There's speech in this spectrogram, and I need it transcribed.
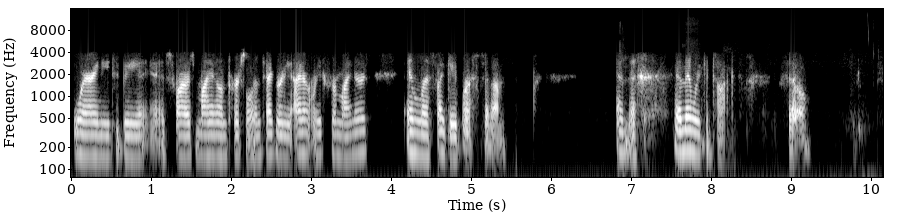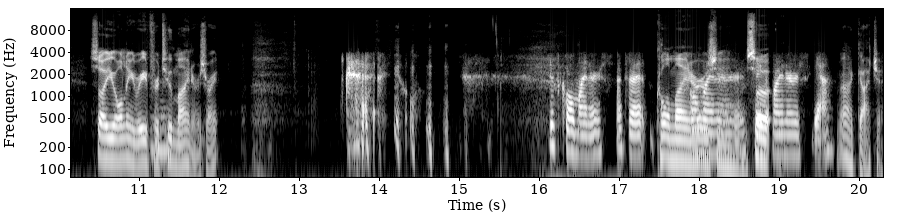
where I need to be as far as my own personal integrity, I don't read for minors unless I gave birth to them. And then and then we can talk. So So you only read for two minors, right? just coal miners. That's it. Coal miners. Coal yeah. miners, So miners. Yeah. I gotcha.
